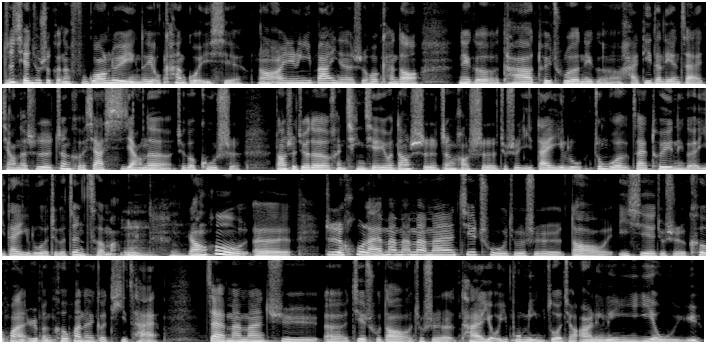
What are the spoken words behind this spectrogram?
之前就是可能浮光掠影的有看过一些，然后二零一八年的时候看到那个他推出了那个海地的连载，讲的是郑和下西洋的这个故事，当时觉得很亲切，因为当时正好是就是“一带一路”，中国在推那个“一带一路”的这个政策嘛，嗯，然后呃，就是后来慢慢慢慢接触，就是到一些就是科幻日本科幻的一个题材。再慢慢去呃接触到，就是他有一部名作叫《二零零一夜物语》。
